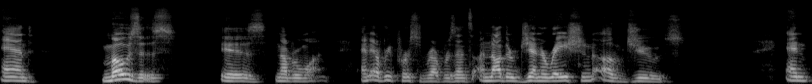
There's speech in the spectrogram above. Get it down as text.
And Moses is number one. And every person represents another generation of Jews. And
